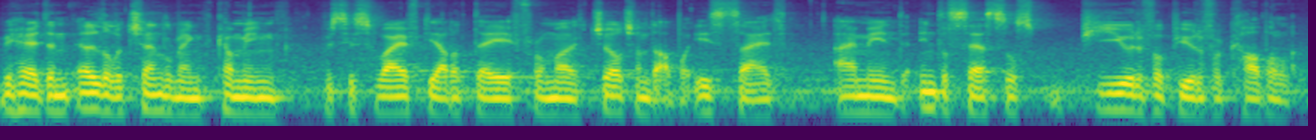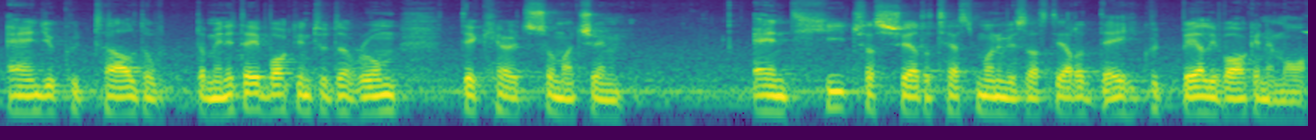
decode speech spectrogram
We had an elderly gentleman coming with his wife the other day from a church on the Upper East Side. I mean, the intercessors, beautiful, beautiful couple. And you could tell the, the minute they walked into the room, they carried so much in. And he just shared a testimony with us the other day. He could barely walk anymore.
